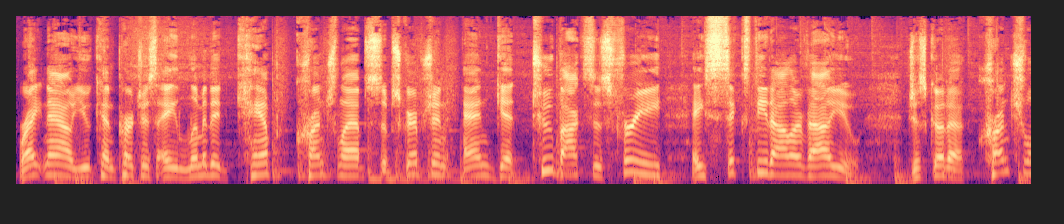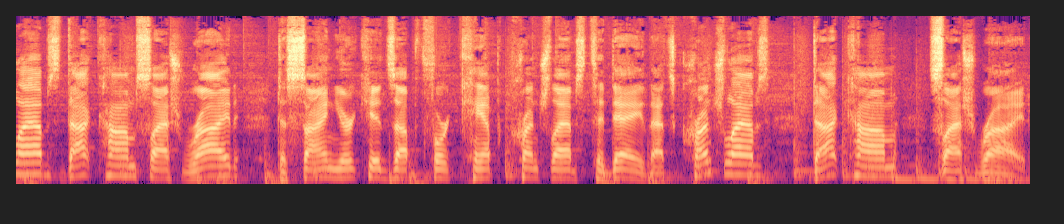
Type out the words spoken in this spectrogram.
Right now, you can purchase a limited Camp Crunch Labs subscription and get two boxes free, a $60 value. Just go to crunchlabs.com slash ride to sign your kids up for Camp Crunchlabs today. That's crunchlabs.com slash ride.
